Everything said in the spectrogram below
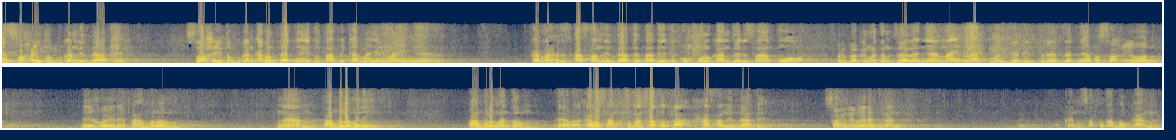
lihat sahih itu bukan lidzatih. Sahih itu bukan karena zatnya itu tapi karena yang lainnya. Karena hadis hasan lidzatih tadi dikumpulkan jadi satu, berbagai macam jalannya naiklah menjadi derajatnya apa sahihun li ghairi. Paham belum? Nah, paham belum ini? Paham belum antum? Ya, kalau cuma satu tak hasan lidzatih. Sahih li ghairi bukan? Bukan satu tak bukan.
